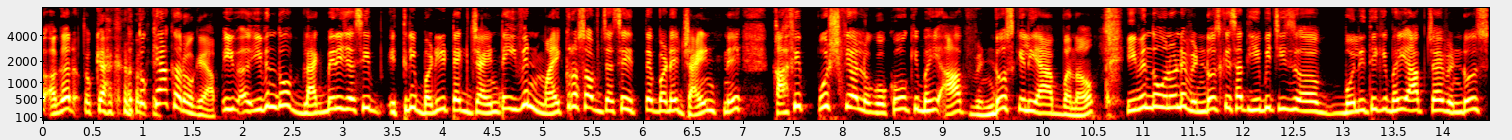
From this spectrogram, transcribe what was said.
तो अगर तो क्या करो तो क्या करोगे आप? इवन दो ब्लैकबेरी जैसी इतनी बड़ी टेक जाइंट है इवन माइक्रोसॉफ्ट जैसे इतने बड़े जाइंट ने काफ़ी पुश किया लोगों को कि भाई आप विंडोज़ के लिए ऐप बनाओ। इवन दो उन्होंने विंडोज़ के साथ ये भी चीज़ बोली थी कि भाई आप चाहे विंडोज़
